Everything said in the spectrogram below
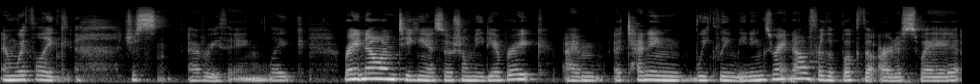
and with like just everything. Like right now I'm taking a social media break. I'm attending weekly meetings right now for the book The Artist's Way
